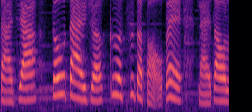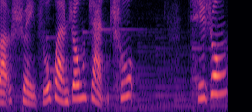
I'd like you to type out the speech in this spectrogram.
大家都带着各自的宝贝来到了水族馆中展出，其中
